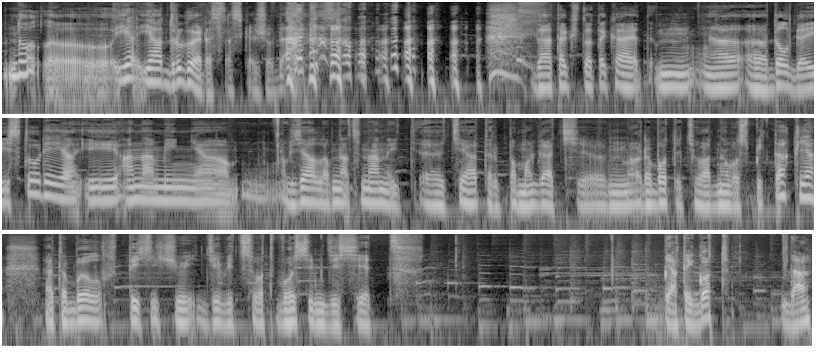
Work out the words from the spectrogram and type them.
Ну, э, я, я другой раз расскажу, да. Да, так что такая э, э, долгая история, и она меня взяла в Национальный театр помогать э, м, работать у одного спектакля. Это был 1980 пятый год, да,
